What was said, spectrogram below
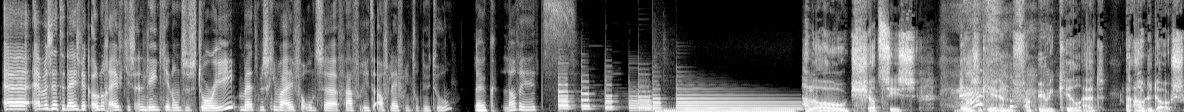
Eh, en we zetten deze week ook nog eventjes een linkje in onze story. Met misschien wel even onze favoriete aflevering tot nu toe. Leuk. Love it. Hallo, chatsies. Deze keer een Fuck Mary Kill uit de oude doos.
